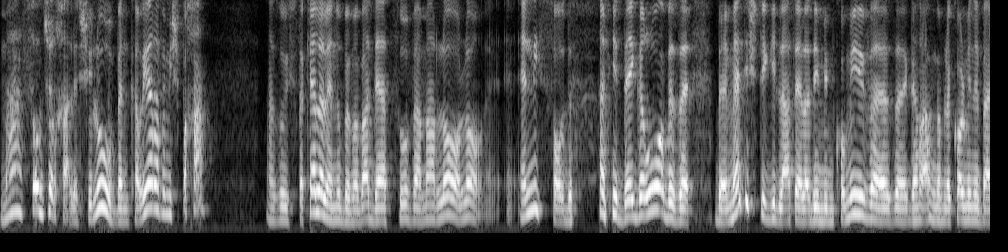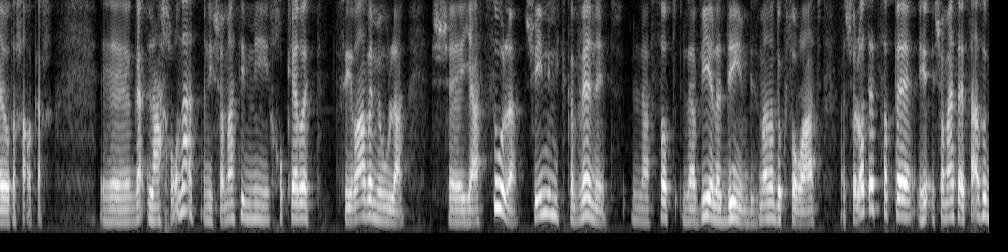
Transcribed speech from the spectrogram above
מה הסוד שלך לשילוב בין קריירה ומשפחה? אז הוא הסתכל עלינו במבט די עצוב ואמר, לא, לא, אין לי סוד, אני די גרוע בזה. באמת אשתי גידלה את הילדים במקומי, וזה גרם גם לכל מיני בעיות אחר כך. אה, לאחרונה אני שמעתי מחוקרת צעירה ומעולה, שיעצו לה שאם היא מתכוונת לעשות, להביא ילדים בזמן הדוקטורט, אז שלא תצפה, שמעה את העצה הזאת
